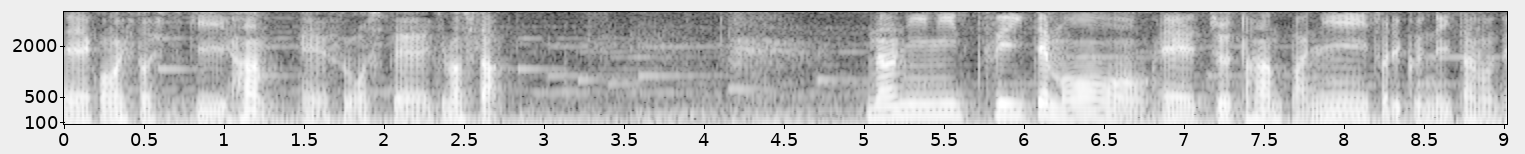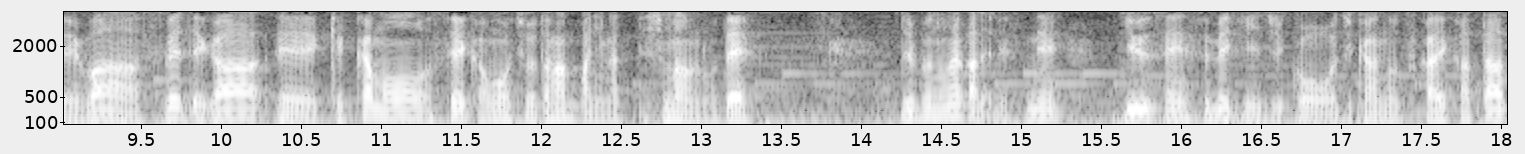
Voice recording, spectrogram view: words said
えー、この一月半、えー、過ごしてきました。何についても、えー、中途半端に取り組んでいたのでは全てが、え結果も成果も中途半端になってしまうので自分の中でですね優先すべき事項時間の使い方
